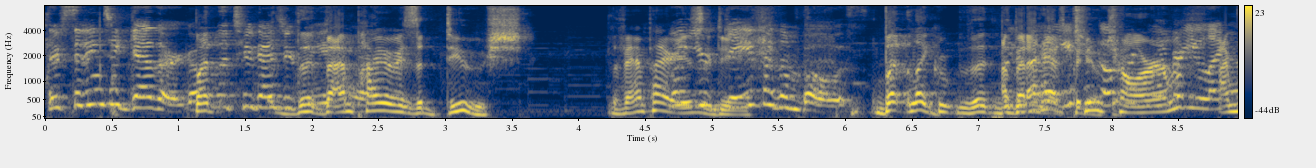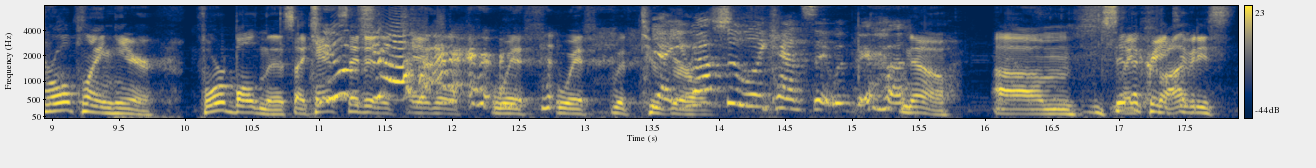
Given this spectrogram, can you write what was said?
They're sitting together. Go But for the two guys you're gay for. the gay vampire is a douche. The vampire for. Like, is you're a gay for them both. But like the, the But I have You two should go for charm. whoever you like I'm role playing here. For boldness, I can't Two sit at a table with with with two Yeah, you girls. absolutely can't sit with Vera. no. Um, Sit my across- creativity's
